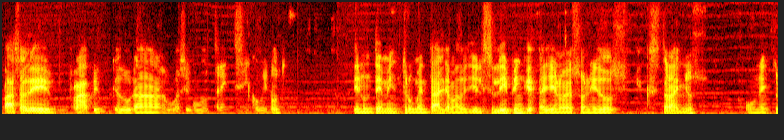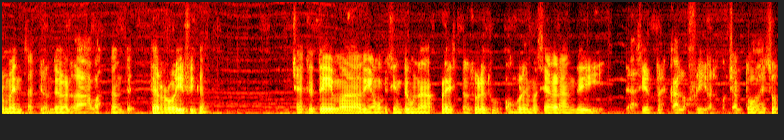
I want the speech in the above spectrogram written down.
pasa de rápido, que dura algo así como 35 minutos tiene un tema instrumental llamado Jill Sleeping que está lleno de sonidos extraños, con una instrumentación de verdad bastante terrorífica. Escucha este tema, digamos que sientes una presión sobre tu hombro demasiado grande y te da cierto escalofrío al escuchar todos esos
